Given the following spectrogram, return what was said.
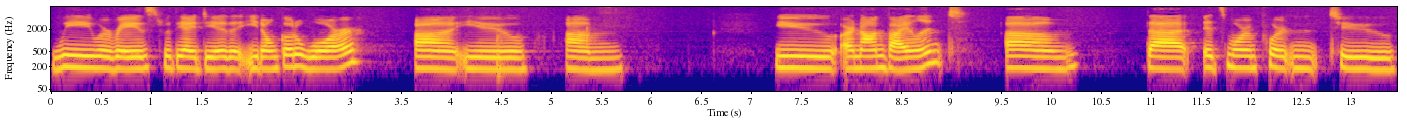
we were raised with the idea that you don't go to war, uh, you um, you are nonviolent. Um, that it's more important to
